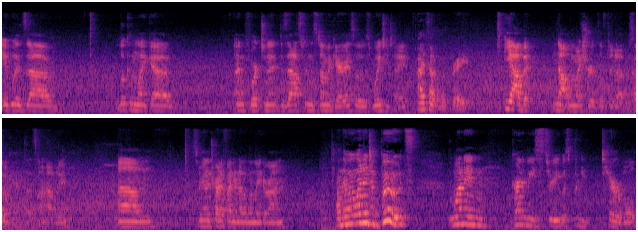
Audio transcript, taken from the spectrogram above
it was uh, looking like a unfortunate disaster in the stomach area, so it was way too tight. I thought it looked great. Yeah, but not when my shirt's lifted up, so Okay. that's not happening. Um, so I'm gonna try to find another one later on. And then we went into Boots. The one in Carnaby Street was pretty terrible.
